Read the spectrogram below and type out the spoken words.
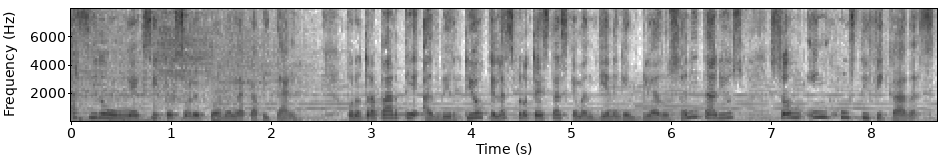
ha sido un éxito sobre todo en la capital. Por otra parte, advirtió que las protestas que mantienen empleados sanitarios son injustificadas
